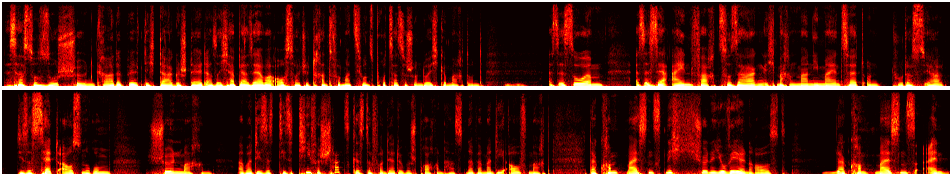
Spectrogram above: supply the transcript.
Das hast du so schön gerade bildlich dargestellt. Also ich habe ja selber auch solche Transformationsprozesse schon durchgemacht und mhm. es ist so, ähm, es ist sehr einfach zu sagen, ich mache ein Money Mindset und tu das ja dieses Set außenrum schön machen. Aber diese, diese tiefe Schatzkiste, von der du gesprochen hast, ne, wenn man die aufmacht, da kommt meistens nicht schöne Juwelen raus. Da kommt meistens ein,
